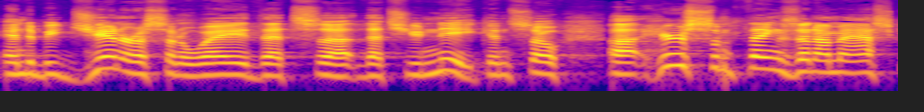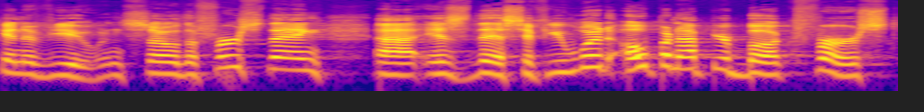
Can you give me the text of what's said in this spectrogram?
and to be generous in a way that's, uh, that's unique. And so, uh, here's some things that I'm asking of you. And so, the first thing uh, is this if you would open up your book first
